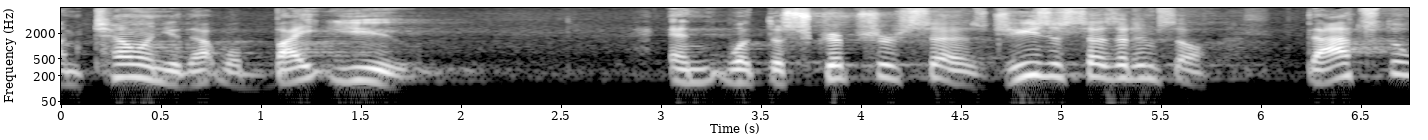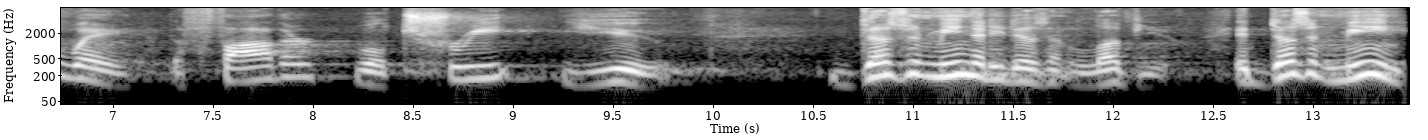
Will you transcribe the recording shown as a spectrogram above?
I'm telling you, that will bite you. And what the scripture says, Jesus says it himself, that's the way the Father will treat you. Doesn't mean that he doesn't love you. It doesn't mean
